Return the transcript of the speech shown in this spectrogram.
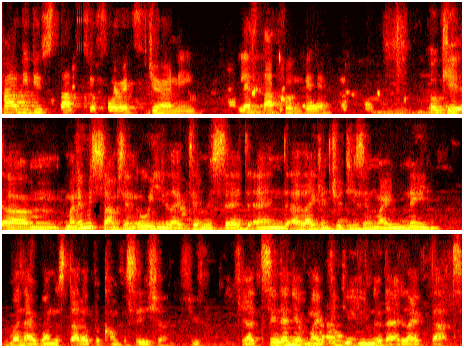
how did you start your forex journey? Let's start from there. Okay, um, my name is Samson Uyi, like Temi said, and I like introducing my name when I want to start up a conversation. If you if you had seen any of my video, you know that I like that.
